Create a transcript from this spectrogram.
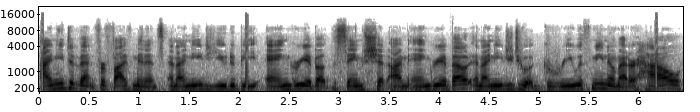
I need to vent for five minutes and I need you to be angry about the same shit I'm angry about and I need you to agree with me no matter how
